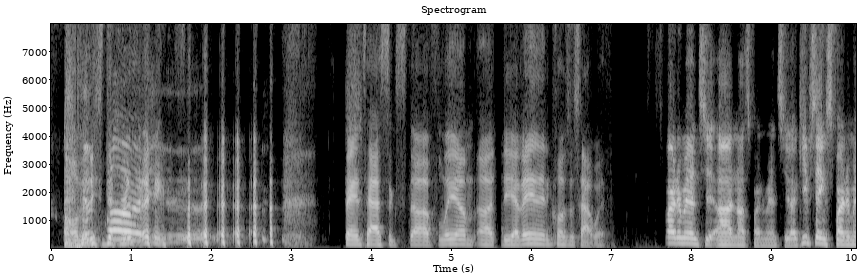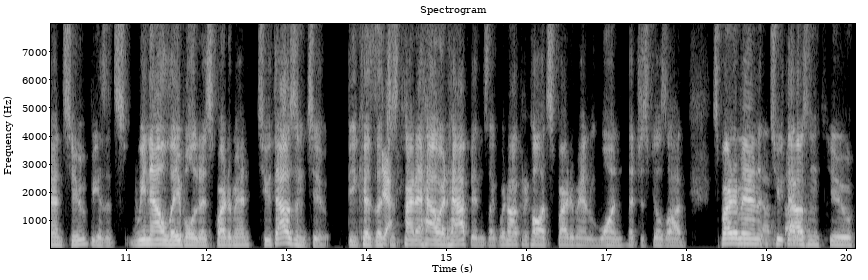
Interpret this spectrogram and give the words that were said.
all these different things. Fantastic stuff. Liam, uh, do you have anything to close us out with? spider-man 2 uh not spider-man 2 i keep saying spider-Man 2 because it's we now label it as spider-man 2002 because that's Yeah. just kind of how it happens. Like we're not going to call it spider-man 1 that just feels odd. Spider-man Not 2002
